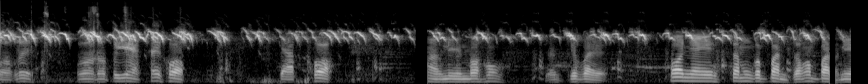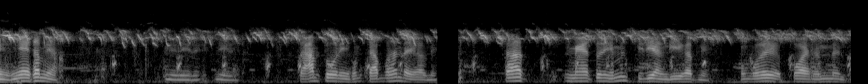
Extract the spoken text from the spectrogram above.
ออกเลยเราะว่าเราไปแยกใส่คอกจากคอกอ่านี่บ่เขาเดี๋ยวเก็บไว้พ่อใหญ่ซ้ำกำปั้นสองกำปั้นนี่ใหญ่ทำเนี่ยนี่นี่นี่สามตัวนี่ผมจับมาทันใดครับนี่ ถ้าแม่ตัวนี้มันสีเลี้ยงดีครับนี่ผมก็เลยปล่อยให้มันเป็นไป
